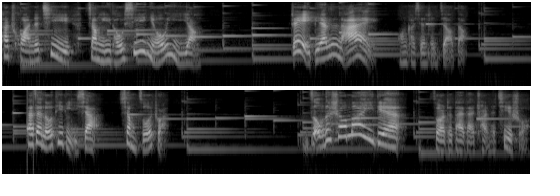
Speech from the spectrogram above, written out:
她喘着气，像一头犀牛一样。这边来，黄卡先生叫道。他在楼梯底下向左转，走的稍慢一点。索尔特太太喘着气说：“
